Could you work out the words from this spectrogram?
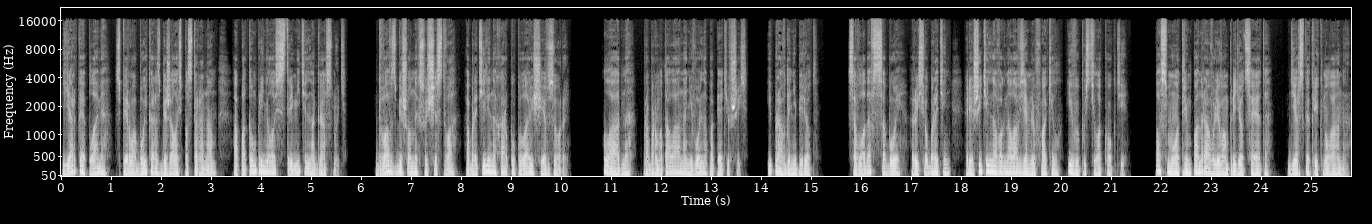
Яркое пламя сперва бойко разбежалось по сторонам, а потом принялось стремительно гаснуть. Два взбешенных существа обратили на Харпу пылающие взоры. «Ладно», — пробормотала она, невольно попятившись. «И правда не берет». Совладав с собой, рысь-оборотень решительно вогнала в землю факел и выпустила когти. «Посмотрим, по нраву ли вам придется это», — дерзко крикнула она.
